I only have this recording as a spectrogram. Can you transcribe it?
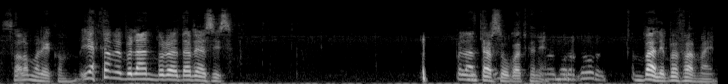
سلام علیکم یک کم بلند برادر عزیز تر صحبت کنین بله بفرمایید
